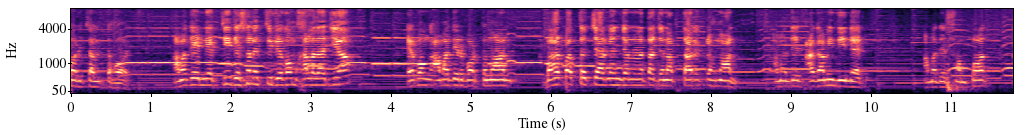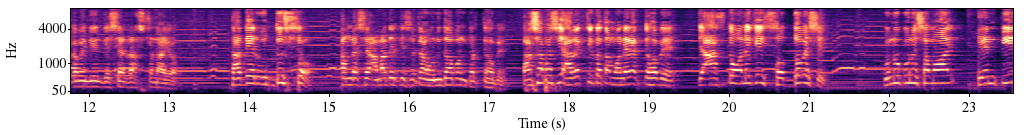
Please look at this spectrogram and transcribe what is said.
পরিচালিত হয়। আমাদের নেত্রী, দেশনেত্রী বেগম খালেদা জিয়া এবং আমাদের বর্তমান ভারপ্রাপ্ত চেয়ারম্যান জননেতা জনাব তারেক রহমান আমাদের আগামী দিনের আমাদের সম্পদ আগামী দিন দেশের রাষ্ট্রনায়ক। তাদের উদ্দেশ্য আমরা সে আমাদেরকে সেটা অনুধাবন করতে হবে। পাশাপাশি আরেকটি কথা মনে রাখতে হবে যে আজকে অনেকেই ছদ্মবেশে কোনো কোনো সময় বিএনপির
